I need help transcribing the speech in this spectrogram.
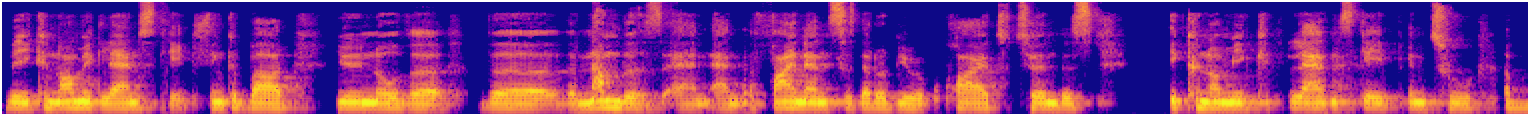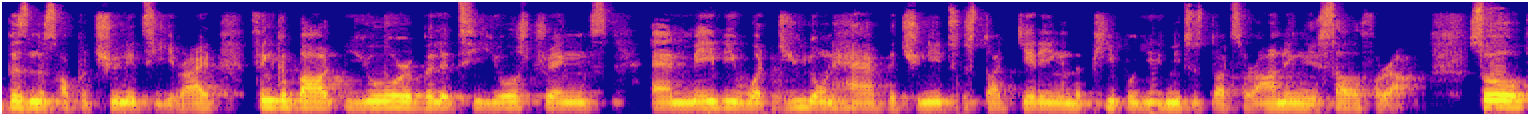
the economic landscape. Think about, you know, the the the numbers and and the finances that would be required to turn this economic landscape into a business opportunity, right? Think about your ability, your strengths, and maybe what you don't have that you need to start getting and the people you need to start surrounding yourself around. So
